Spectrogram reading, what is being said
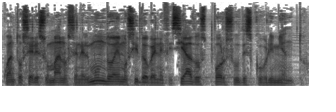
cuántos seres humanos en el mundo hemos sido beneficiados por su descubrimiento.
